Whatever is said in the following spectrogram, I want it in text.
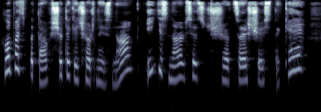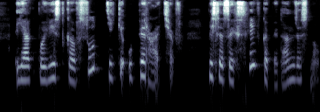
Хлопець питав, що таке чорний знак, і дізнався, що це щось таке, як повістка в суд тільки у піратів. Після цих слів капітан заснув.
